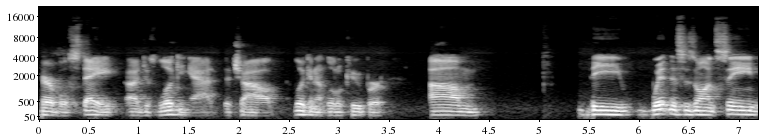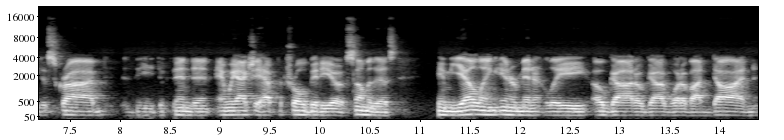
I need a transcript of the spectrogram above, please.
terrible state. Uh, just looking at the child, looking at little Cooper. Um, the witnesses on scene described the defendant, and we actually have patrol video of some of this, him yelling intermittently, Oh God, oh God, what have I done?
